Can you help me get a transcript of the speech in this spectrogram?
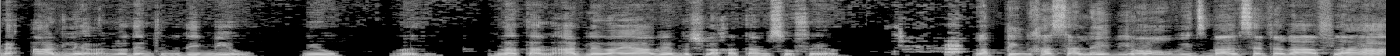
מאדלר, אני לא יודע אם אתם יודעים מי הוא, מי הוא? לא יודעים. נתן אדלר היה הרבה של החתם סופר. רב פנחס הלוי הורוביץ, בעל ספר ההפלאה,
